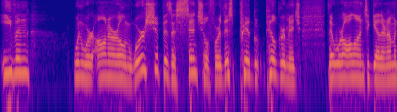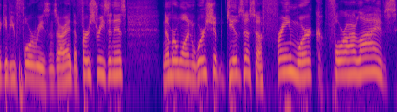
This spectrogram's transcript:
even when we're on our own. Worship is essential for this pilgrimage that we're all on together. And I'm going to give you four reasons, all right? The first reason is number one, worship gives us a framework for our lives.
